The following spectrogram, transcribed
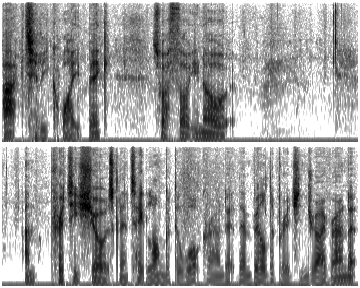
actually quite big. So I thought, you know, I'm pretty sure it's going to take longer to walk around it than build a bridge and drive around it.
